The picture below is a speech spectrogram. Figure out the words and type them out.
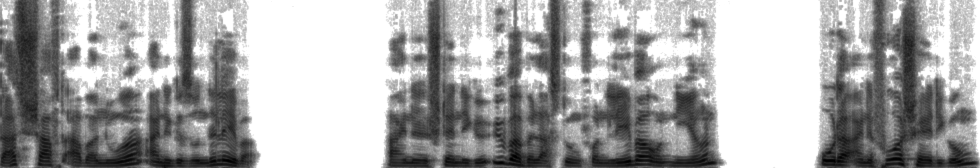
Das schafft aber nur eine gesunde Leber. Eine ständige Überbelastung von Leber und Nieren oder eine Vorschädigung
